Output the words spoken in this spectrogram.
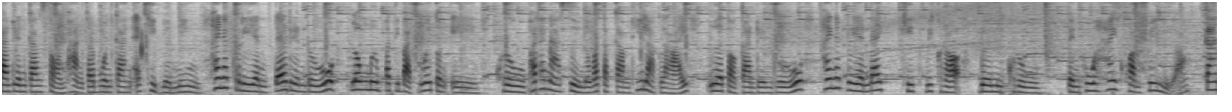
การเรียนการสอนผ่านกระบวนการ Active Learning ให้นักเรียนได้เรียนรู้ลงมือปฏิบัติด้วยตนเอง ครูพัฒนาสื่อนวัตกรรมที่หลากหลาย เอื้อต่อการเรียนรู้ ให้นักเรียนได้คิดวิเคราะห์ โดยมีครูเป็นผู้ให้ความช่วยเหลือ การ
